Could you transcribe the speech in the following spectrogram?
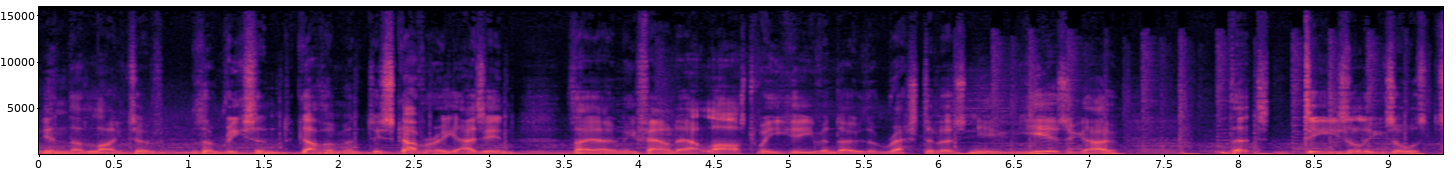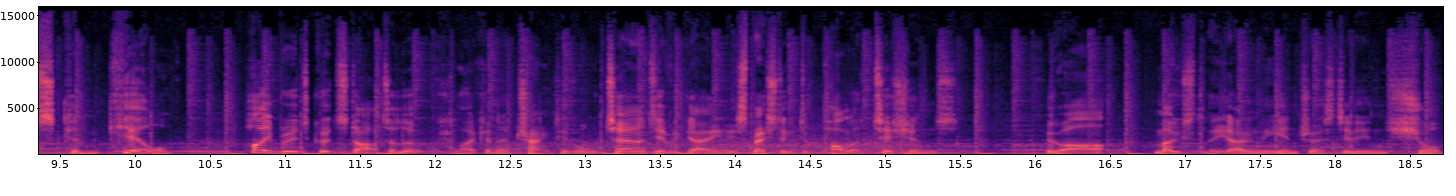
in the light of the recent government discovery, as in they only found out last week, even though the rest of us knew years ago, that diesel exhausts can kill, hybrids could start to look like an attractive alternative again, especially to politicians who are mostly only interested in short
